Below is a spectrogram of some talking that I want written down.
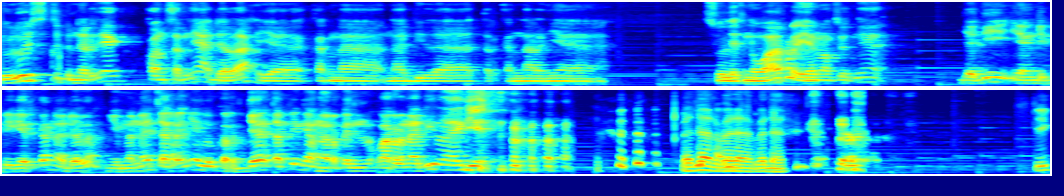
dulu sebenarnya concernnya adalah ya karena Nadila terkenalnya sulit ngewaro ya maksudnya. Jadi yang dipikirkan adalah gimana caranya lu kerja tapi nggak ngarepin waro Nadila gitu. benar benar benar Kayak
